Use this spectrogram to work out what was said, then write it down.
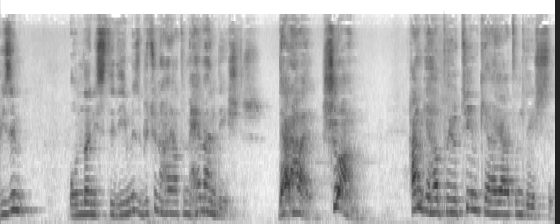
bizim ondan istediğimiz bütün hayatımı hemen değiştir. Derhal, şu an. Hangi hapı yutayım ki hayatım değişsin?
